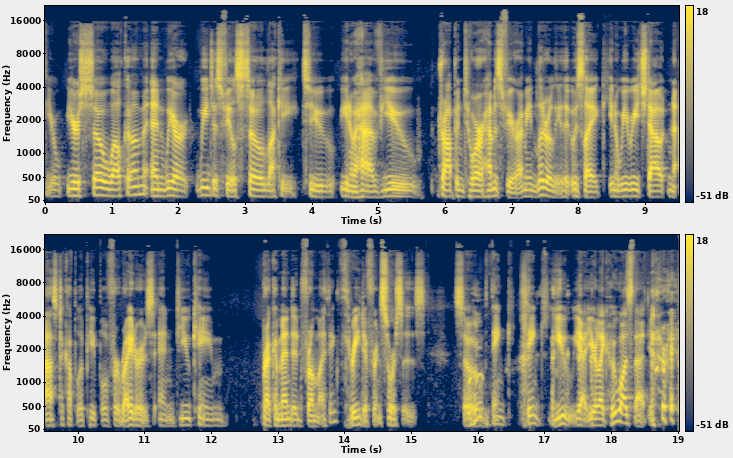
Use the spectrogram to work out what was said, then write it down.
you're you're so welcome, and we are we just feel so lucky to you know have you drop into our hemisphere. I mean, literally, it was like you know we reached out and asked a couple of people for writers, and you came recommended from I think three different sources. So Woohoo. thank thank you. Yeah, you're like, who was that? Yeah, right.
